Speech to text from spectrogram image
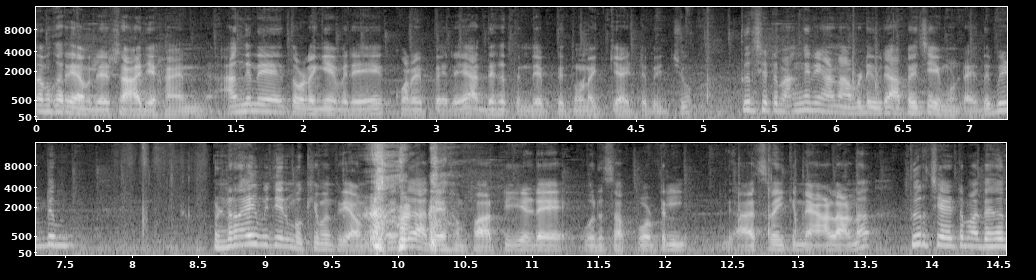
നമുക്കറിയാമല്ലേ ഷാജഹാൻ അങ്ങനെ തുടങ്ങിയവരെ കുറേ പേരെ അദ്ദേഹത്തിന്റെ പിന്തുണയ്ക്കായിട്ട് വെച്ചു. തീർച്ചയായിട്ടും അങ്ങനെയാണ് അവിടെ ഒരു അപചയം ഉണ്ടായത് വീണ്ടും പിണറായി വിജയൻ മുഖ്യമന്ത്രിയാവുമ്പോഴത്തേക്ക് അദ്ദേഹം പാർട്ടിയുടെ ഒരു സപ്പോർട്ടിൽ ആശ്രയിക്കുന്ന ആളാണ്. തീർച്ചയായിട്ടും അദ്ദേഹം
